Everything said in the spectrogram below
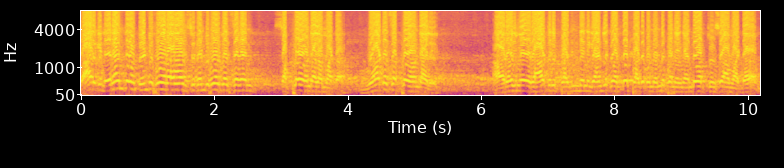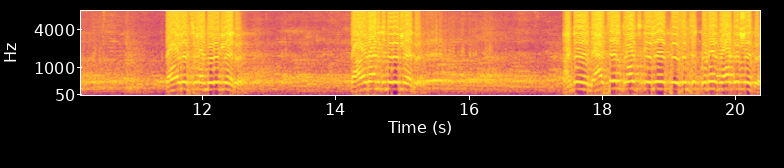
వారికి నిరంతరం twenty four hours twenty four by seven supply ఉండాలన్నమాట. వాటర్ సప్లై ఉండాలి. ఆ రోజు మేము రాత్రి పన్నెండు గంటలకు వెళ్తే పదకొండు నుండి పన్నెండు గంటల వరకు చూసామన్నమాట. టాయిలెట్స్లో నీరు లేదు. తాగడానికి నీరు లేదు. అంటే నేచురల్ కాజ్కి వెళ్ళే పేషెంట్స్కి కూడా వాటర్ లేదు.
